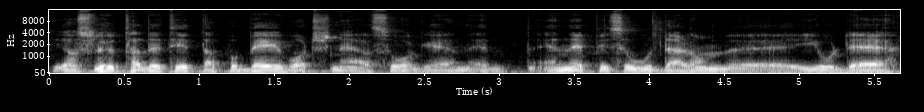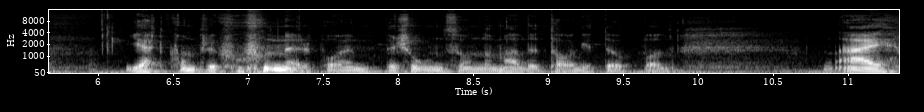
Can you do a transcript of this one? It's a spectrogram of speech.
jag slutade titta på Baywatch när jag såg en, en, en episod där de eh, gjorde hjärtkompressioner på en person som de hade tagit upp. Och, nej,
